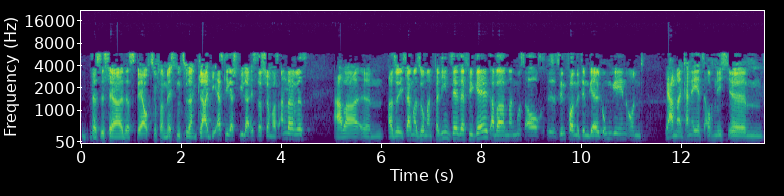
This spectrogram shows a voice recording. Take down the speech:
das ist ja, das wäre auch zu vermessen zu sagen. Klar, die Erstligaspieler ist das schon was anderes. Aber ähm, also ich sag mal so, man verdient sehr, sehr viel Geld, aber man muss auch äh, sinnvoll mit dem Geld umgehen und ja, man kann ja jetzt auch nicht ähm,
